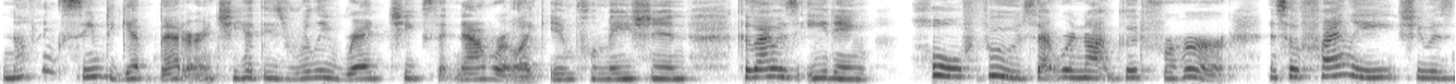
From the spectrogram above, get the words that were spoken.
nothing seemed to get better. And she had these really red cheeks that now were like inflammation because I was eating whole foods that were not good for her. And so finally, she was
